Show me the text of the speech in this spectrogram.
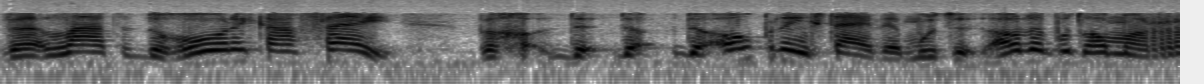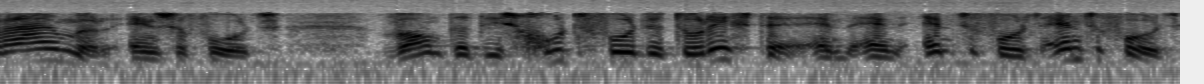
we laten de horeca vrij. We, de, de, de openingstijden moeten, oh dat moet allemaal ruimer enzovoorts. Want dat is goed voor de toeristen en, en, enzovoorts enzovoorts.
